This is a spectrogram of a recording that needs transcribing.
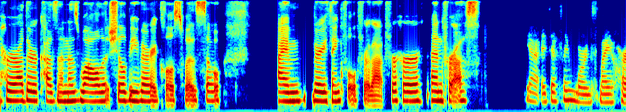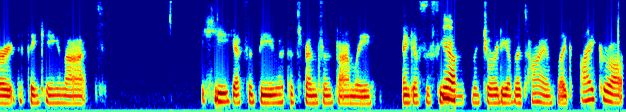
her other cousin as well that she'll be very close with. So i'm very thankful for that for her and for us. Yeah it definitely warms my heart thinking that he gets to be with his friends and family and gets to see yeah. them majority of the time. Like i grew up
